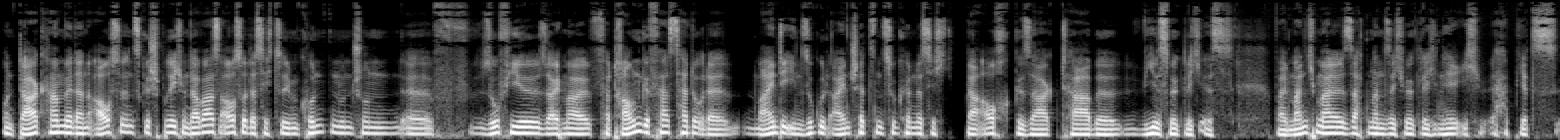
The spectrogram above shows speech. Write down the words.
Und da kamen wir dann auch so ins Gespräch und da war es auch so, dass ich zu dem Kunden nun schon äh, so viel, sag ich mal, Vertrauen gefasst hatte oder meinte, ihn so gut einschätzen zu können, dass ich da auch gesagt habe, wie es wirklich ist. Weil manchmal sagt man sich wirklich, nee, ich habe jetzt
